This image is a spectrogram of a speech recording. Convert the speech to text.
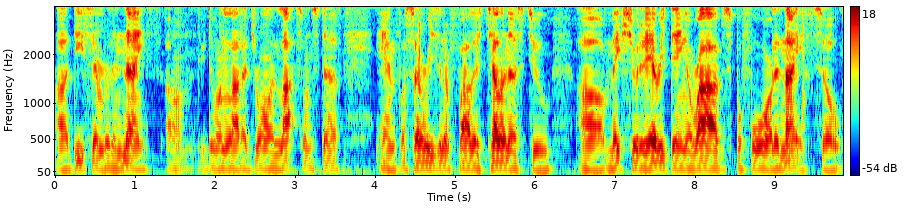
uh, December the 9th. Um, we're doing a lot of drawing lots on stuff, and for some reason, our father's telling us to uh, make sure that everything arrives before the 9th. So.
